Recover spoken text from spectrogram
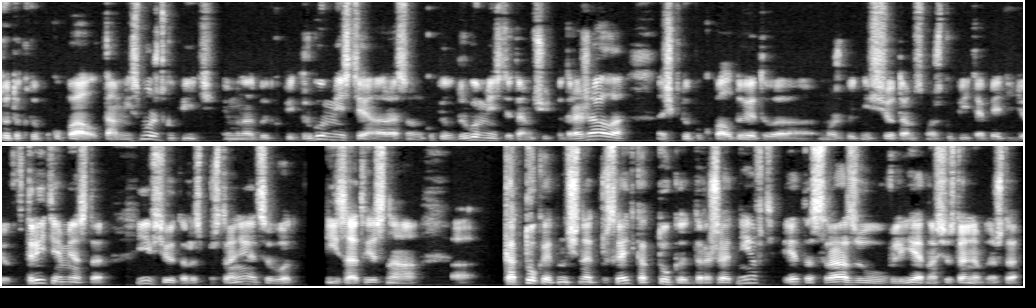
кто-то, кто покупал, там не сможет купить, ему надо будет купить в другом месте, а раз он купил в другом месте, там чуть подорожало, значит, кто покупал до этого, может быть, не все там сможет купить, опять идет в третье место, и все это распространяется, вот. И, соответственно, а, как только это начинает происходить, как только дорожает нефть, это сразу влияет на все остальное, потому что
